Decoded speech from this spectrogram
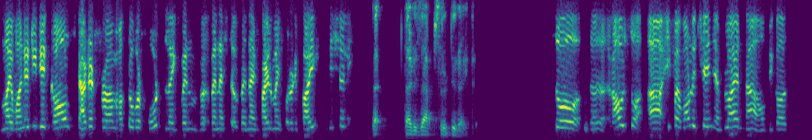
my 180 day count started from October 4th, like when when I when I filed my 485 initially. That that is absolutely right. So uh, Rahul, so uh, if I want to change employer now because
